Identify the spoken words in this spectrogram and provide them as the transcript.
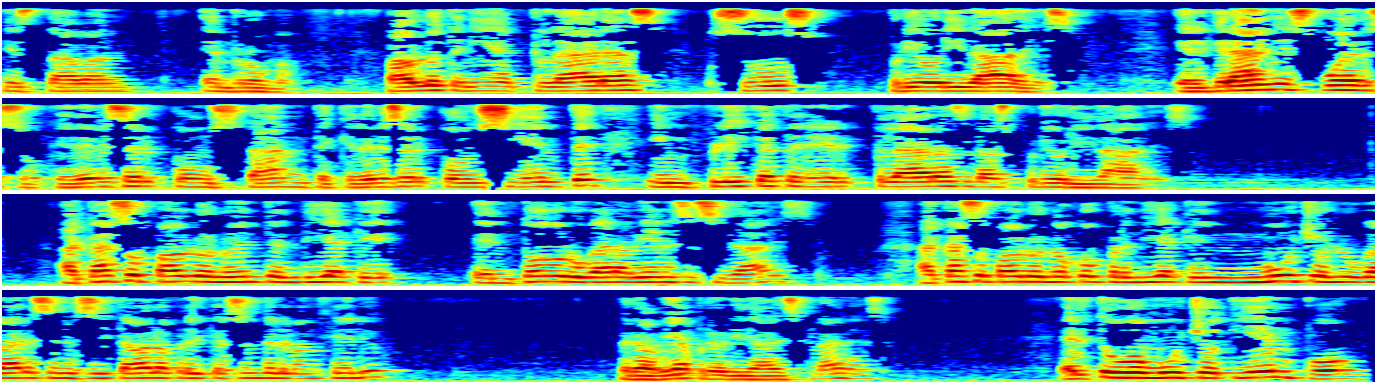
que estaban en Roma. Pablo tenía claras sus prioridades. El gran esfuerzo que debe ser constante, que debe ser consciente, implica tener claras las prioridades. ¿Acaso Pablo no entendía que en todo lugar había necesidades? ¿Acaso Pablo no comprendía que en muchos lugares se necesitaba la predicación del Evangelio? Pero había prioridades claras. Él tuvo mucho tiempo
